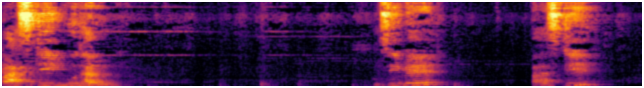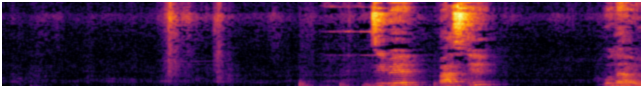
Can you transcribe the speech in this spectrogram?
পাঁচটি উদাহরণ। জীবের পাঁচটি জীবের পাঁচটি উদাহরণ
